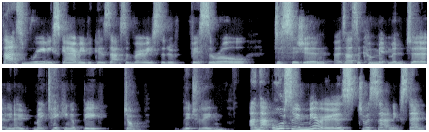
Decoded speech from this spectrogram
that's really scary because that's a very sort of visceral decision that's a commitment to you know make taking a big jump literally. Mm-hmm. and that also mirrors to a certain extent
